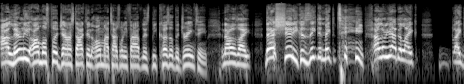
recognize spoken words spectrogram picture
I literally almost put John Stockton on my top 25 list because of the Dream Team, and I was like, that's shitty because Zeke didn't make the team. I literally had to like, like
